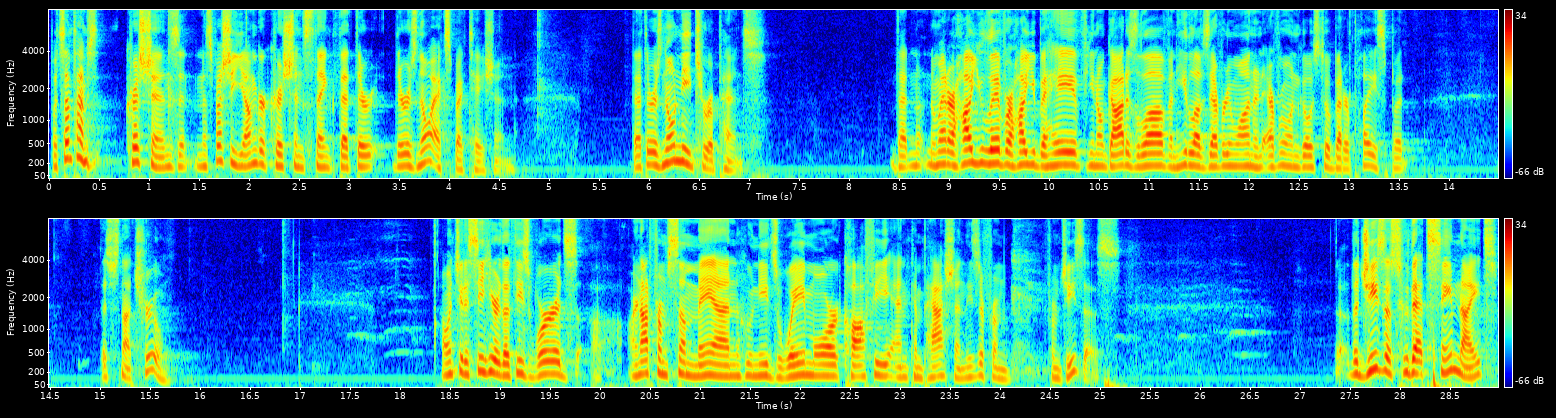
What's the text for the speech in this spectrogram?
But sometimes Christians, and especially younger Christians, think that there, there is no expectation, that there is no need to repent. That no, no matter how you live or how you behave, you know, God is love and He loves everyone and everyone goes to a better place. But that's just not true. I want you to see here that these words are not from some man who needs way more coffee and compassion. These are from from Jesus. The Jesus who that same night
